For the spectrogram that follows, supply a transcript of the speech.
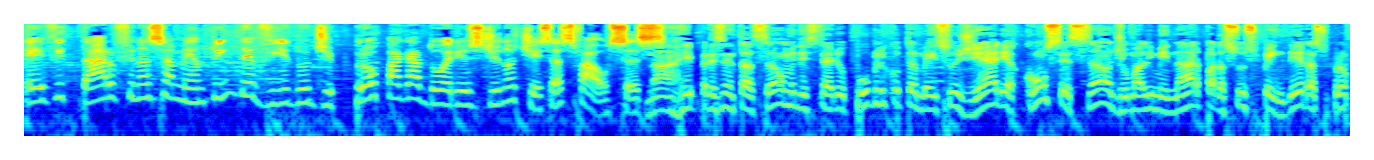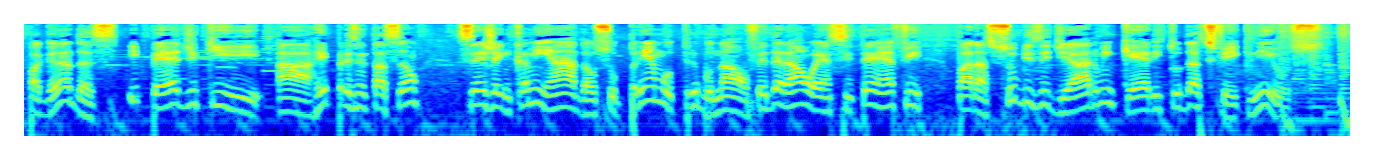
é evitar o financiamento indevido de propagadores de notícias falsas. Na representação, o Ministério Público também sugere a concessão de uma liminar para suspender as propagandas e pede que a representação seja encaminhada ao Supremo Tribunal Federal, STF, para subsidiar o inquérito das fake news.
